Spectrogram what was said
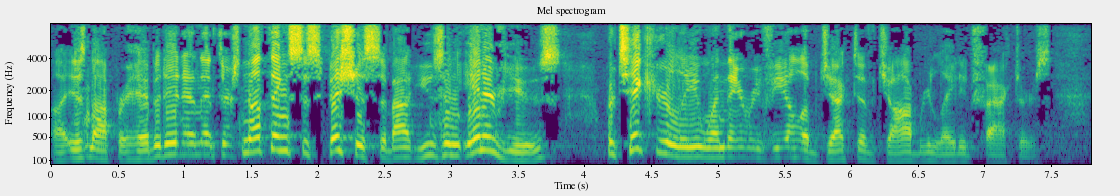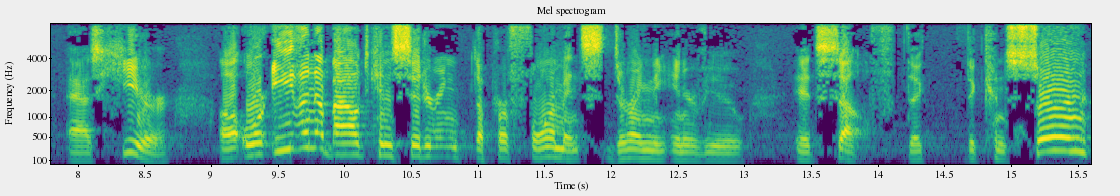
uh, is not prohibited, and that there's nothing suspicious about using interviews, particularly when they reveal objective job related factors, as here, uh, or even about considering the performance during the interview itself. The, the concern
